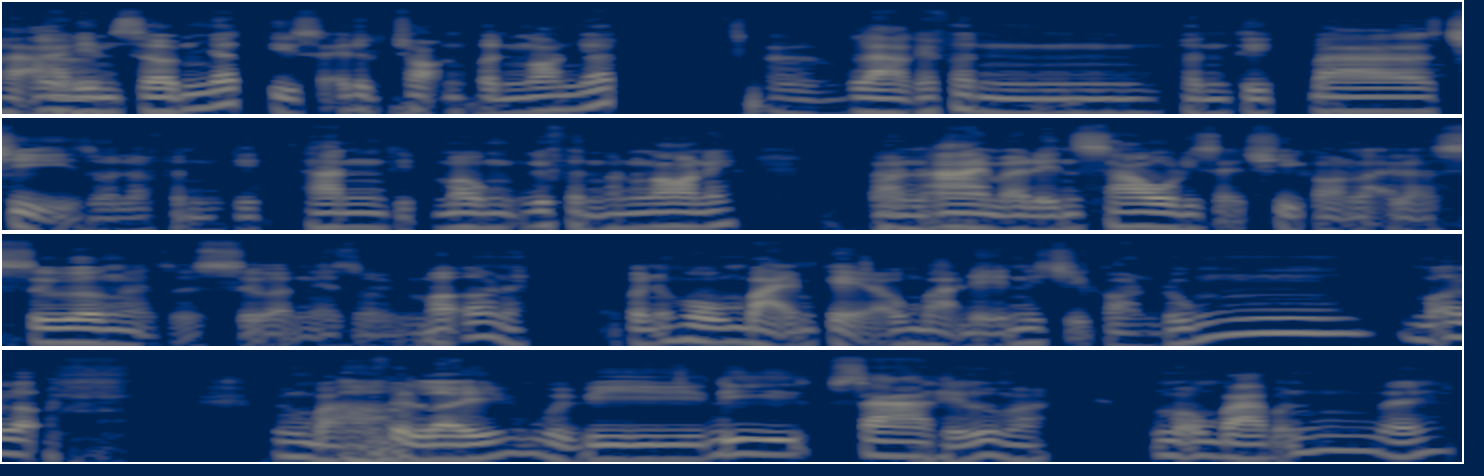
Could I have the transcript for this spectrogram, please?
và ai Ừ. đến sớm nhất thì sẽ được chọn phần ngon nhất, Ừ. là cái phần phần thịt ba chỉ, rồi là phần thịt thăn, thịt mông, những cái phần ngon ngon ấy. Còn Ừ. ai mà đến sau thì sẽ chỉ còn lại là xương này, rồi sườn này, rồi mỡ này. Có những hôm ông bà em kể là ông bà đến thì chỉ còn đúng mỡ lợn, nhưng bà vẫn Ờ. phải lấy bởi vì đi xa thế rồi mà. Nhưng mà ông bà vẫn đấy,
